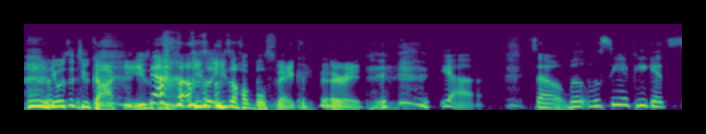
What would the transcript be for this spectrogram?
he wasn't too cocky. He's, No. he's, a, he's a humble snake. All right. yeah. So we'll we'll see if he gets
